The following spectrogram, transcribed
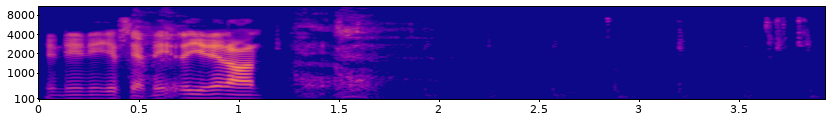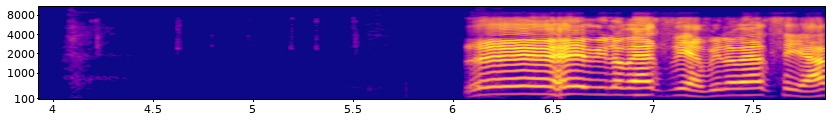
นี่นี่นี่เสียงนี้ได้ยินแน่นอน เฮ้ยมีระแวงเสียงมีระแวงเสียง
